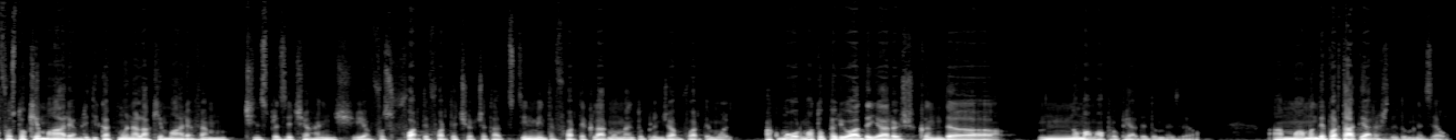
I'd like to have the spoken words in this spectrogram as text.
A fost o chemare, am ridicat mâna la chemare, aveam 15 ani și a fost foarte, foarte cercetat. Țin minte foarte clar momentul, plângeam foarte mult. Acum a urmat o perioadă iarăși când uh, nu m-am apropiat de Dumnezeu. Am, am îndepărtat iarăși de Dumnezeu.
